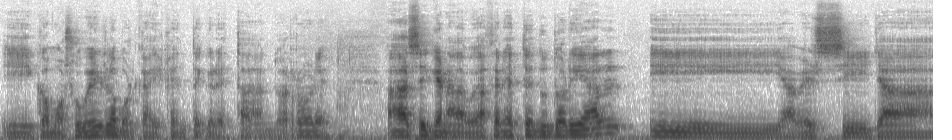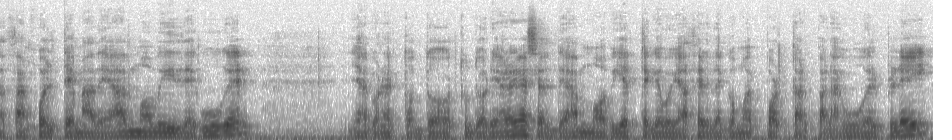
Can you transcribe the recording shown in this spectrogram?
y cómo subirlo porque hay gente que le está dando errores. Así que nada, voy a hacer este tutorial y a ver si ya zanjo el tema de AdMob y de Google. Ya con estos dos tutoriales, el de AdMob y este que voy a hacer de cómo exportar para Google Play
